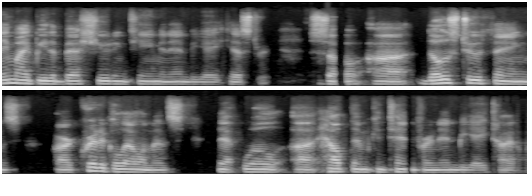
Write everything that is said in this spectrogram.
they might be the best shooting team in NBA history. So uh, those two things are critical elements that will uh, help them contend for an NBA title.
